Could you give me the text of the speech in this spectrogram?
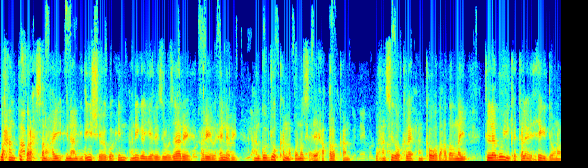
waxaan ku faraxsanahay inaan idiin sheego in aniga iyo ra'iisul wasaare ariel henry aan goobjoog ka noqonno saxiixa qalabkan. Waxaan sidoo kale aan ka wada hadalnay tillaabooyinka kale ee xigi doona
